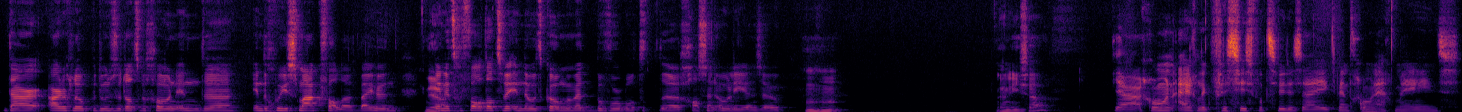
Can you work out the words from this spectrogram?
daar aardig lopen doen, zodat we gewoon in de, in de goede smaak vallen bij hun? Ja. In het geval dat we in nood komen met bijvoorbeeld eh, gas en olie en zo. Mhm. En Isa? Ja, gewoon eigenlijk precies wat Sude zei. Ik ben het gewoon echt mee eens.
